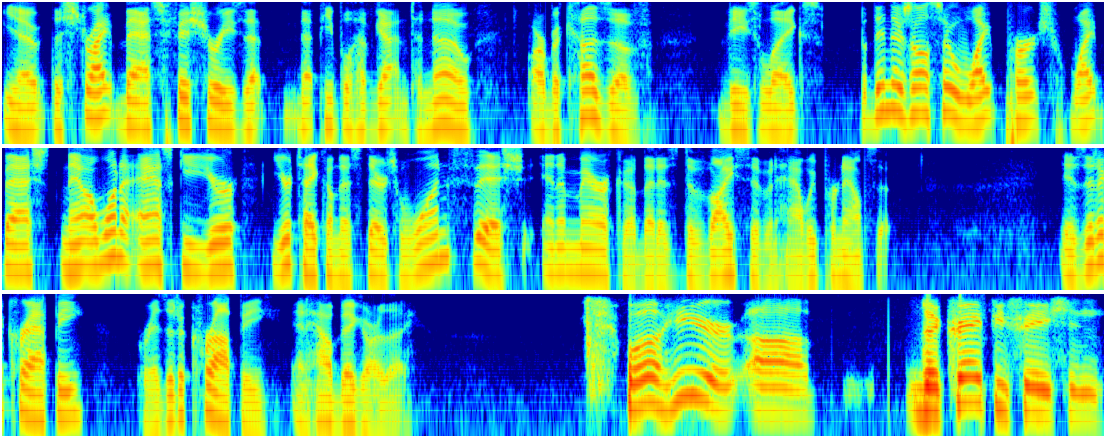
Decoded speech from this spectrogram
you know the striped bass fisheries that that people have gotten to know are because of these lakes. But then there's also white perch, white bass. Now, I want to ask you your your take on this. There's one fish in America that is divisive in how we pronounce it. Is it a crappie or is it a crappie, and how big are they? Well, here uh, the crappie fishing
